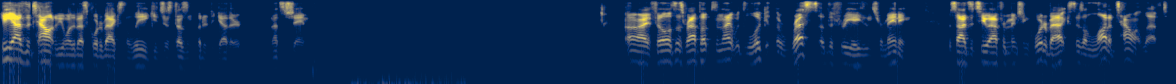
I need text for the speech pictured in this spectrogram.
he has the talent to be one of the best quarterbacks in the league. He just doesn't put it together. That's a shame. All right, fellas, let's wrap up tonight with a look at the rest of the free agents remaining. Besides the two aforementioned quarterbacks, there's a lot of talent left.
